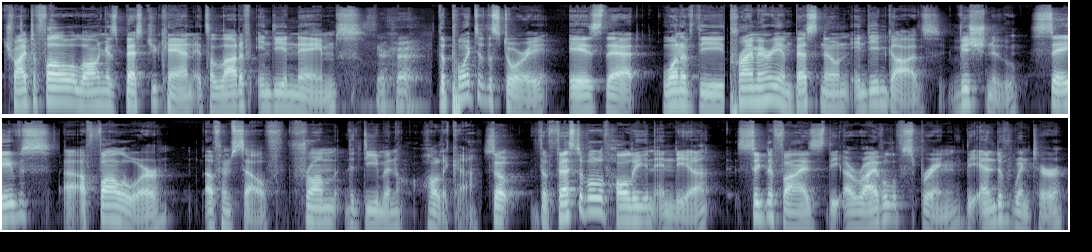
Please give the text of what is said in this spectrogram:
try to follow along as best you can. It's a lot of Indian names. Okay. The point of the story is that one of the primary and best known Indian gods, Vishnu, saves uh, a follower of himself from the demon Holika. So, the festival of Holi in India signifies the arrival of spring, the end of winter,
